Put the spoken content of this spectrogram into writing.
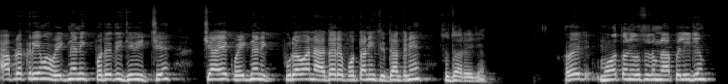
આ પ્રક્રિયામાં વૈજ્ઞાનિક પદ્ધતિ જેવી જ છે, જ્યાં એક વૈજ્ઞાનિક પુરાવાના આધારે પોતાની સિદ્ધાંતને સુધારે છે. હવે જ મહત્વની વસ્તુ તમને આપેલી છે.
